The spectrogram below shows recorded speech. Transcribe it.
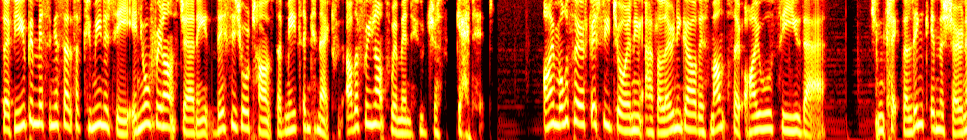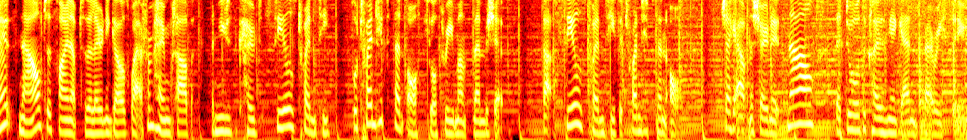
So, if you've been missing a sense of community in your freelance journey, this is your chance to meet and connect with other freelance women who just get it. I'm also officially joining as a Lonely Girl this month, so I will see you there. You can click the link in the show notes now to sign up to the Lonely Girls Work From Home Club and use the code SEALS20 for 20% off your three month membership. That's SEALS20 for 20% off. Check it out in the show notes now. The doors are closing again very soon.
